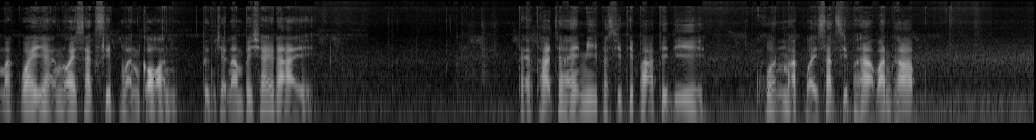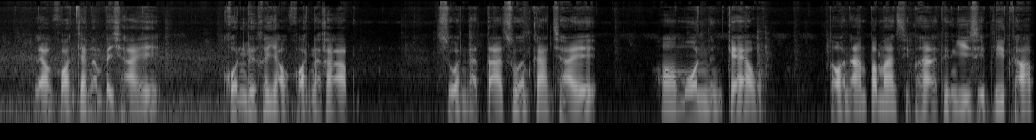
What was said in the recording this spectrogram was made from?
หมักไว้อย่างน้อยสักสิบวันก่อน ถึงจะนำไปใช้ได้ แต่ถ้าจะให้มีประสิทธิภาพที่ดี ควรหมักไว้สัก 15 วันครับ แล้วก่อนจะนำไปใช้คนหรือเขย่าก่อนนะครับ ส่วนอัตราส่วนการใช้ฮอร์โมน 1 แก้ว ต่อน้ำประมาณ 15-20 ลิตรครับ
